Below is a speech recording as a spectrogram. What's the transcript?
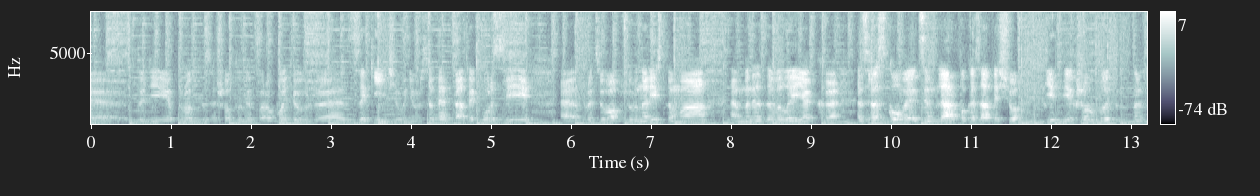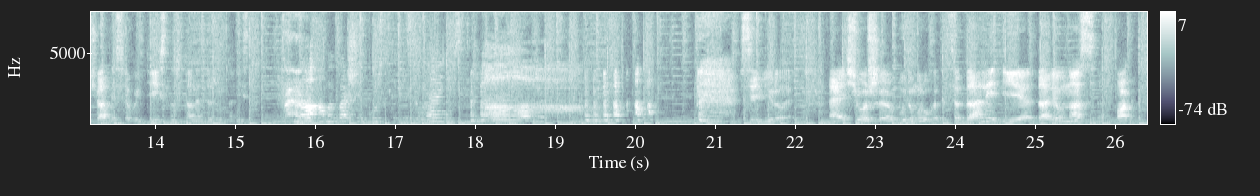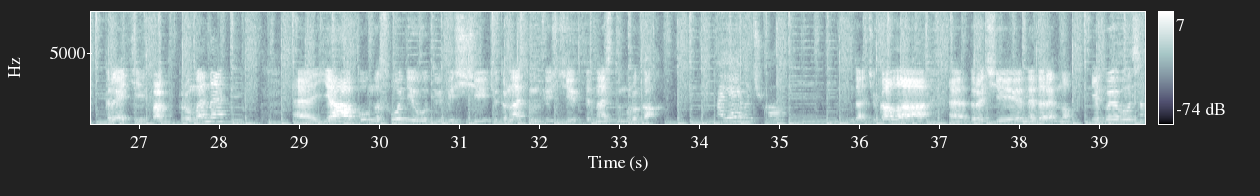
тоді просто зайшов туди по роботі, вже закінчив університет, п'ятий курс і е, працював журналістом. А е, мене завели як е, зразковий екземпляр показати, що діти, якщо ви будете тут навчатися, ви дійсно станете журналістами. Да, а ми перший курс такі зелені, всі. Всі вірили. Е, Що ж, будемо рухатися далі. І далі у нас факт третій. Факт про мене. Е, Я був на сході у 2014-2015 роках. А я його чекала. Да, чекала, е, до речі, не даремно, як виявилося.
